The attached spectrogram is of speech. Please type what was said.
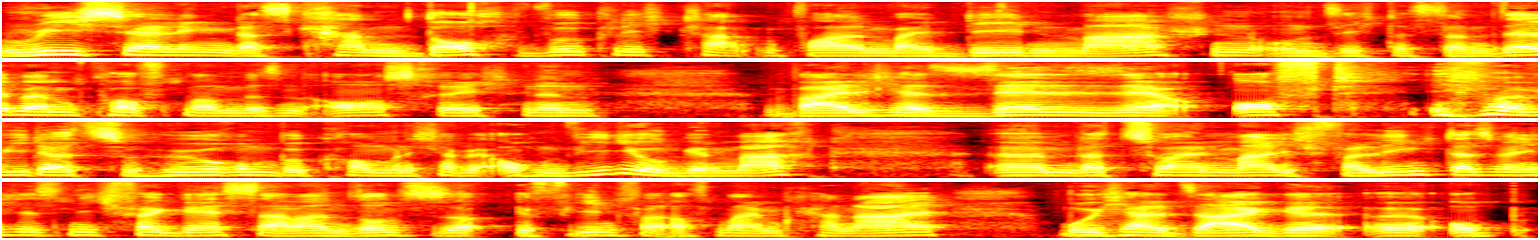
Reselling, das kann doch wirklich klappen, vor allem bei den Margen und sich das dann selber im Kopf mal ein bisschen ausrechnen, weil ich ja sehr, sehr oft immer wieder zu hören bekomme. Ich habe ja auch ein Video gemacht, ähm, dazu einmal, ich verlinke das, wenn ich das nicht vergesse, aber ansonsten es auf jeden Fall auf meinem Kanal, wo ich halt sage, äh, ob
